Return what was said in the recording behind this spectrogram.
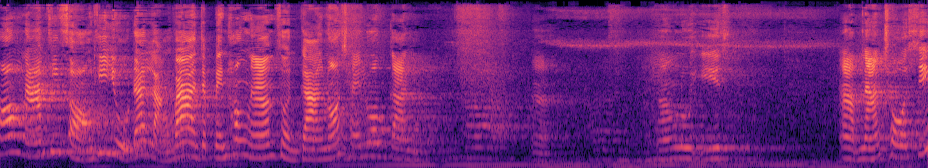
ห้องน้ำที่สองที่อยู่ด้านหลังบ้านจะเป็นห้องน้ำส่วนกลางเนาะใช้ร่วมกันอะน้องลูอิส อาบน้ำโชว์สิ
